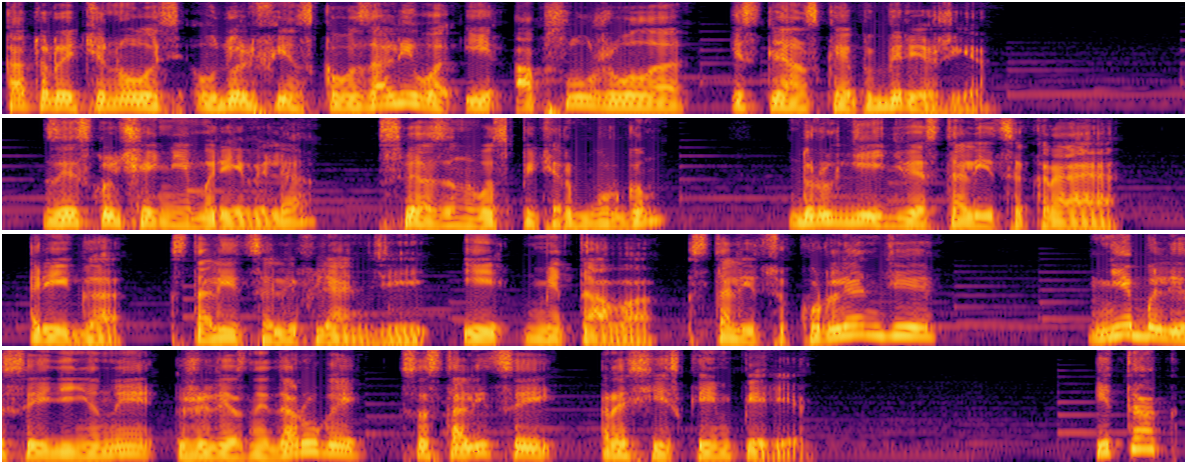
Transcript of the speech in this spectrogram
которая тянулась вдоль Финского залива и обслуживала Истлянское побережье. За исключением Ревеля, связанного с Петербургом, другие две столицы края – Рига, столица Лифляндии, и Метава, столица Курляндии – не были соединены железной дорогой со столицей Российской империи. Итак,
